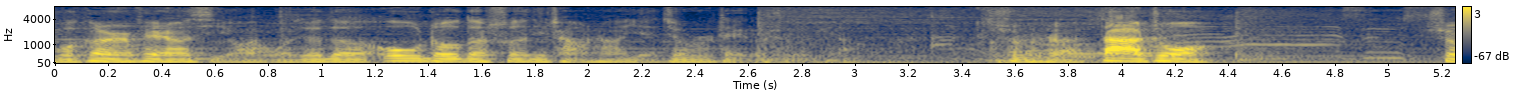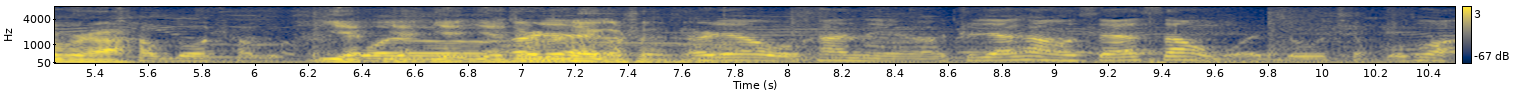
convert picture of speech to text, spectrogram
我个人非常喜欢。我觉得欧洲的设计厂商也就是这个水平，是不是？大众，是不是？差不多差不多，也也也也就是这个水平而且我看那个之前看过 CS 三五就挺不错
